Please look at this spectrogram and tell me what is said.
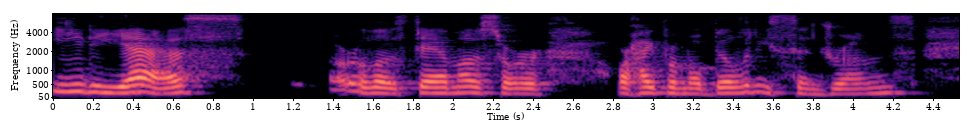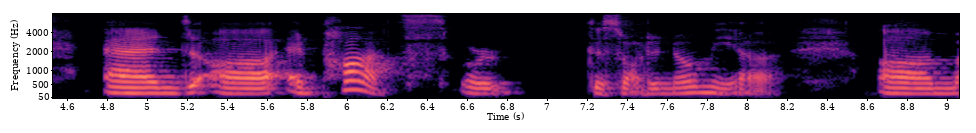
EDS, Ehlers-Danlos, or or hypermobility syndromes, and uh, and POTS or dysautonomia. Um,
